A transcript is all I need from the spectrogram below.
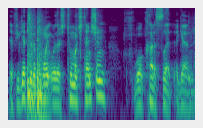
If you get to the point where there's too much tension, we'll cut a slit again.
